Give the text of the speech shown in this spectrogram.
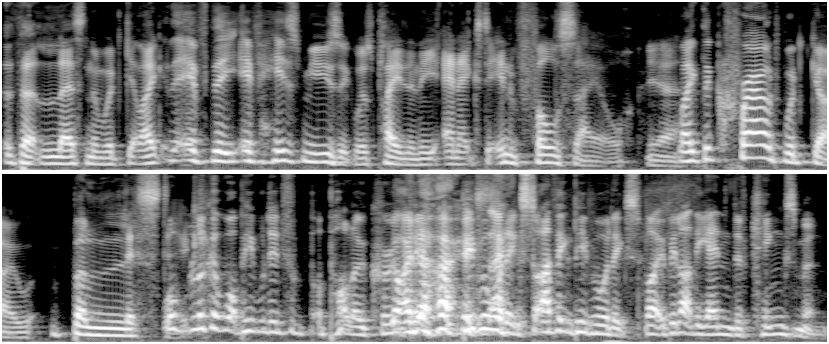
that Lesnar would get? Like if the if his music was played in the NXT in Full Sail, Yeah. like the crowd would go ballistic. Well, look at what people did for Apollo Crews. I know, People would. Ex- I think people would explode. It'd be like the end of Kingsman.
